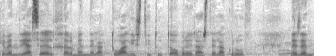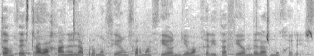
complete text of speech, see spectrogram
que vendría a ser el germen del actual Instituto Obreras de la Cruz. Desde entonces trabajan en la promoción, formación y evangelización de las mujeres.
